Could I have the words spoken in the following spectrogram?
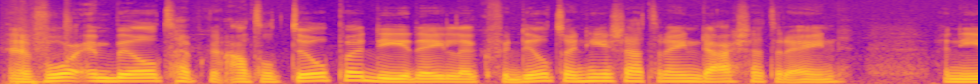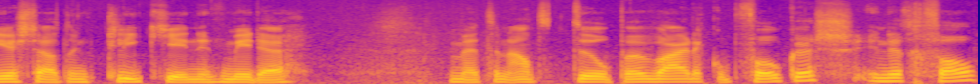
En voor in beeld heb ik een aantal tulpen die redelijk verdeeld zijn. Hier staat er een, daar staat er een. En hier staat een kliekje in het midden met een aantal tulpen waar ik op focus in dit geval.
